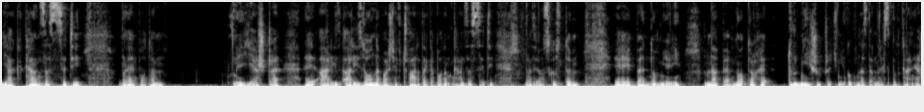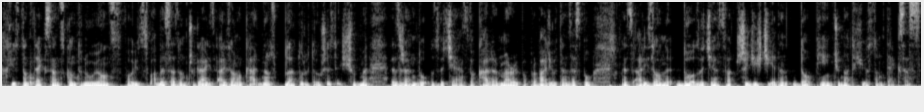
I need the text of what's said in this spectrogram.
jak Kansas City, potem jeszcze e, Arizonę właśnie w czwartek, a potem Kansas City. W związku z tym e, będą mieli na pewno trochę trudniejszych przeciwników w następnych spotkaniach. Houston Texans kontynuują swój słaby sezon, przegrali z Arizona Cardinals, dla których to już jest siódme z rzędu zwycięstwo. Kyler Murray poprowadził ten zespół z Arizony do zwycięstwa 31 do 5 nad Houston, Texas.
